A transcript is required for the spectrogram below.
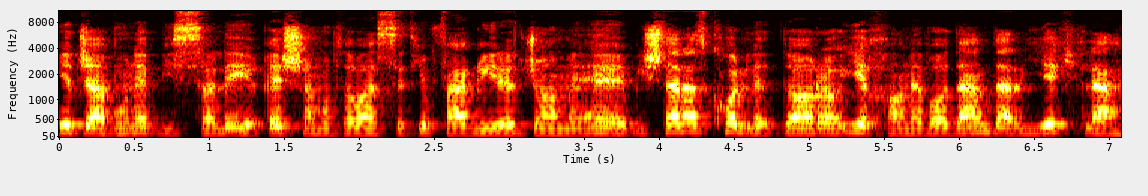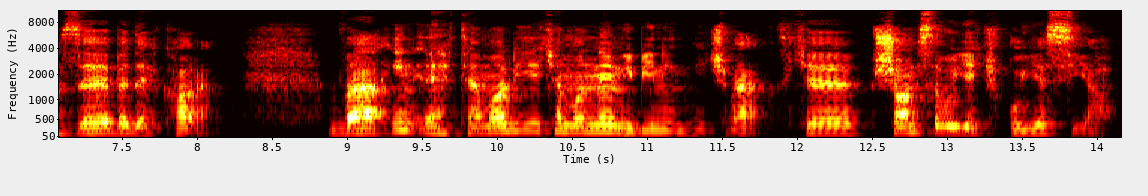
یه جوون 20 ساله قشر متوسط یا فقیر جامعه بیشتر از کل دارایی خانوادم در یک لحظه بدهکارم و این احتمالیه که ما نمی‌بینیم هیچ وقت که شانس و یک قوی سیاه.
